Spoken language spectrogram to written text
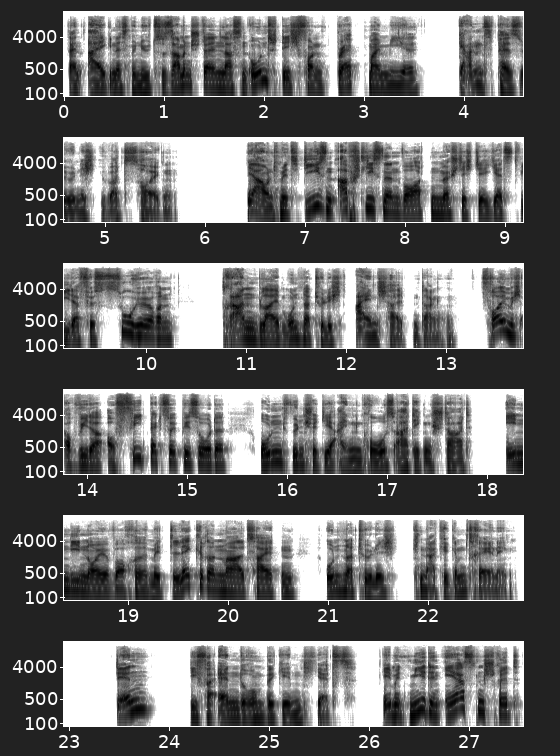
dein eigenes Menü zusammenstellen lassen und dich von Prep My Meal ganz persönlich überzeugen. Ja, und mit diesen abschließenden Worten möchte ich dir jetzt wieder fürs Zuhören, dranbleiben und natürlich einschalten danken. freue mich auch wieder auf Feedback zur Episode und wünsche dir einen großartigen Start in die neue Woche mit leckeren Mahlzeiten und natürlich knackigem Training. Denn die Veränderung beginnt jetzt. Geh mit mir den ersten Schritt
